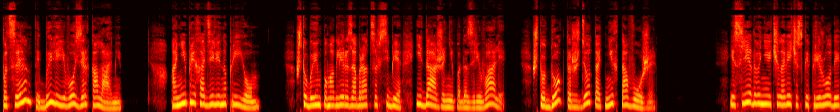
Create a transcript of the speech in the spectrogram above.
Пациенты были его зеркалами. Они приходили на прием, чтобы им помогли разобраться в себе, и даже не подозревали, что доктор ждет от них того же. Исследование человеческой природы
